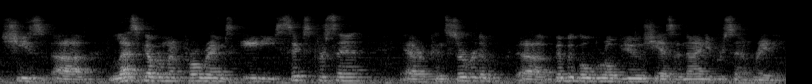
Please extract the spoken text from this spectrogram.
she's uh, less government programs, 86%, or conservative uh, biblical worldview, she has a 90% rating.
